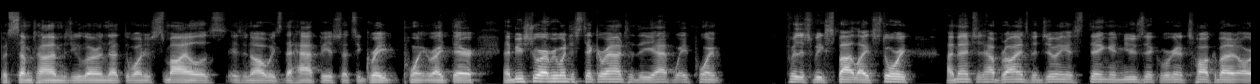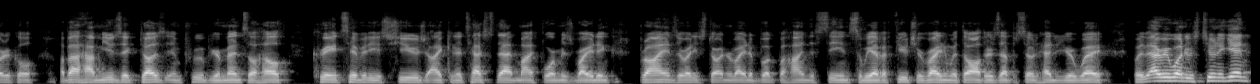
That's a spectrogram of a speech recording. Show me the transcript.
but sometimes you learn that the one who smiles isn't always the happiest. That's a great point right there. And be sure everyone to stick around to the halfway point for this week's spotlight story. I mentioned how Brian's been doing his thing in music. We're going to talk about an article about how music does improve your mental health. Creativity is huge. I can attest to that. My form is writing. Brian's already starting to write a book behind the scenes. So we have a future writing with authors episode headed your way. But everyone who's tuning in,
